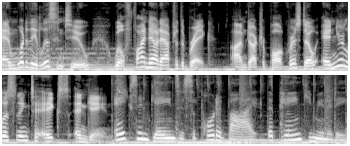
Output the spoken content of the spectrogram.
and what do they listen to, we'll find out after the break. I'm Dr. Paul Christo, and you're listening to Aches and Gains. Aches and Gains is supported by The Pain Community,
